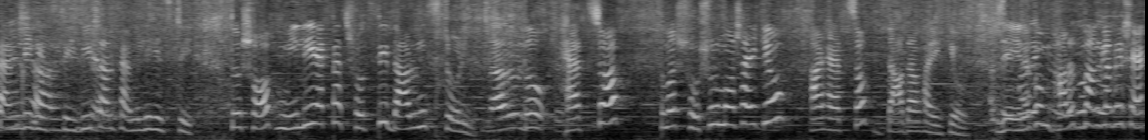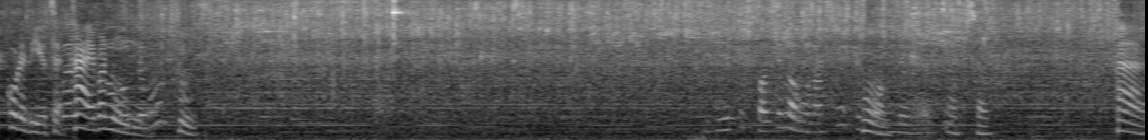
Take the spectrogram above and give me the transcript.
ফ্যামিলি হিস্ট্রি বিশাল। ফ্যামিলি হিস্ট্রি তো সব মিলিয়ে একটা সত্যি দারুণ স্টোরি তো। হ্যাটস অফ তোমার শ্বশুর মশাইকেও আর হ্যাটস অফ দাদা ভাইকেও যে এরকম ভারত বাংলাদেশ এক করে দিয়েছে। হ্যাঁ এবার নুন হুম। যেহেতু সচে লবণ আছে একটু কম দেবো আচ্ছা। হ্যাঁ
